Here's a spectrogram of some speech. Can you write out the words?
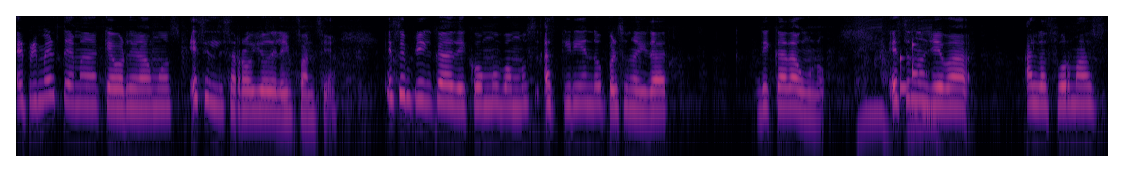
El primer tema que abordaremos es el desarrollo de la infancia. Esto implica de cómo vamos adquiriendo personalidad de cada uno. Esto nos lleva a las formas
